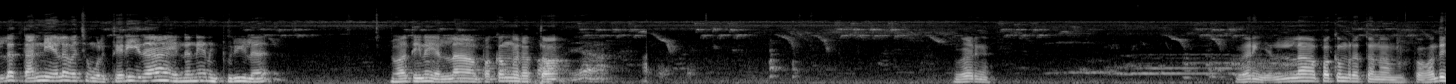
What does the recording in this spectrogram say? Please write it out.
எல்லாம் தண்ணியெல்லாம் வச்சு உங்களுக்கு தெரியுதா என்னன்னு எனக்கு புரியல. பார்த்தீங்கன்னா எல்லா பக்கமும் ரத்தம். பாருங்க. பாருங்க எல்லா பக்கமும் ரத்தம் நான் இப்போ வந்து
